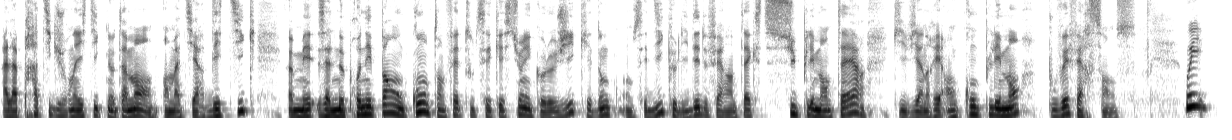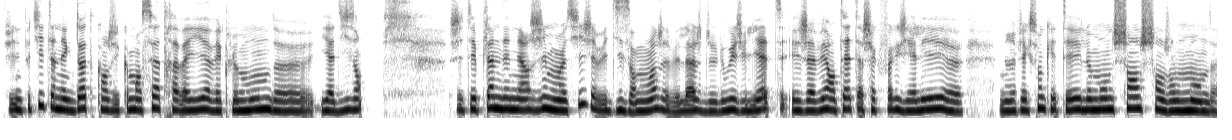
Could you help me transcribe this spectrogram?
à la pratique journalistique, notamment en, matière d'éthique, mais elle ne prenait pas en compte en fait toutes ces questions écologiques, et donc on s'est dit que l'idée de faire un texte supplémentaire qui viendrait en complément pouvait faire sens. Oui, j'ai une petite anecdote quand j'ai commencé à travailler avec Le Monde euh, il y a dix ans. J'étais pleine d'énergie moi aussi, j'avais 10 ans de moins, j'avais l'âge de Louis et Juliette, et j'avais en tête à chaque fois que j'y allais euh, une réflexion qui était le monde change, changeons le monde.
